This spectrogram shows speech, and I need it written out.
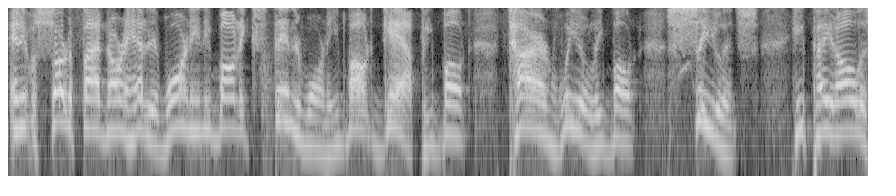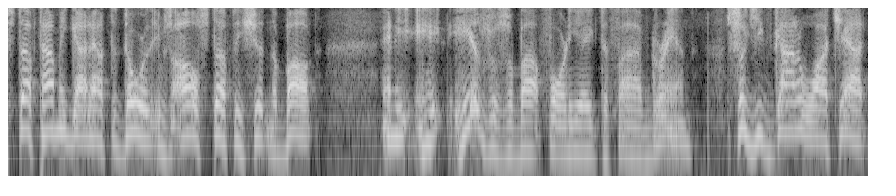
And it was certified and already had a warranty, and he bought extended warranty. He bought gap. He bought tire and wheel. He bought sealants. He paid all this stuff. Time he got out the door, it was all stuff he shouldn't have bought. And he, his was about 48 to 5 grand. So you've got to watch out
